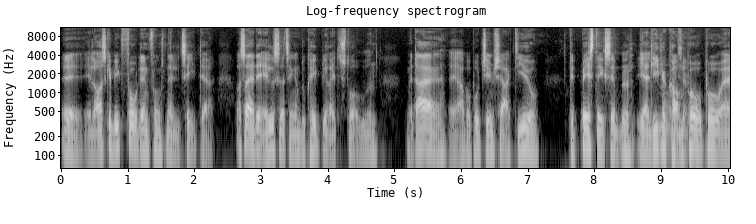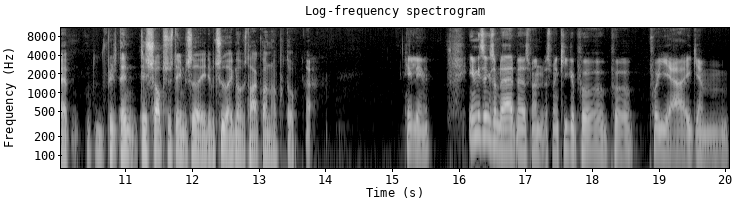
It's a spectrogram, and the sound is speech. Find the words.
Øh, eller også kan vi ikke få den funktionalitet der. Og så er det, alle sidder og tænker, du kan ikke blive rigtig stor uden. Men der er, øh, apropos Gymshark, de er jo det bedste eksempel, jeg lige kan komme på, på at den, det shopsystem, du sidder i, det betyder ikke noget, hvis du har et godt nok produkt. Ja. Helt enig. En af ting, som det er, at hvis man, hvis man kigger på, på, på jer igennem,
